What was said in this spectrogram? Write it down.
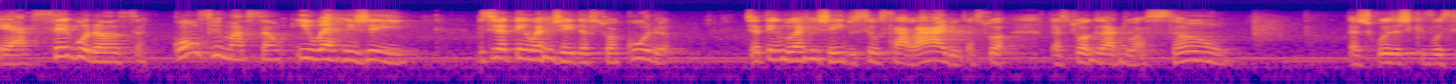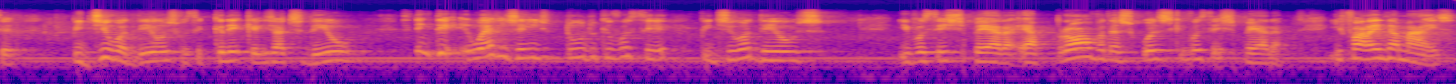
é a segurança, confirmação e o RGI. Você já tem o RGI da sua cura? Já tem o RGI do seu salário, da sua, da sua graduação, das coisas que você pediu a Deus, você crê que Ele já te deu? Você tem que ter o RGI de tudo que você pediu a Deus e você espera, é a prova das coisas que você espera. E fala ainda mais,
